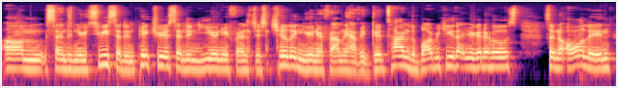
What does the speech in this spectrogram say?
Um, send in your tweets, send in pictures, send in you and your friends just chilling, you and your family having a good time, the barbecue that you're gonna host, send it all in.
